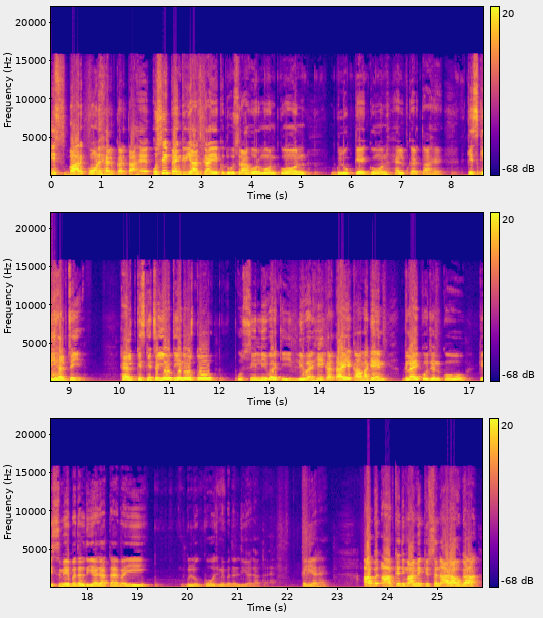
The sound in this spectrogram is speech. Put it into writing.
इस बार कौन हेल्प करता है? उसी पेंक्रियाज का एक दूसरा हार्मोन कौन? ग्लूकेगोन हेल्प करता है। किसकी हेल्प चाहिए? हेल्प किसकी चाहिए होती है दोस्तों? उसी लीवर की। लीवर ही करता है ये काम अगेन ग्लाइकोजन को किसमें बदल दिया जाता है भाई? ग्लूकोज में बदल दिया जाता है। क्लियर है? अब आपके दिमाग में क्वेश्चन आ रहा होगा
